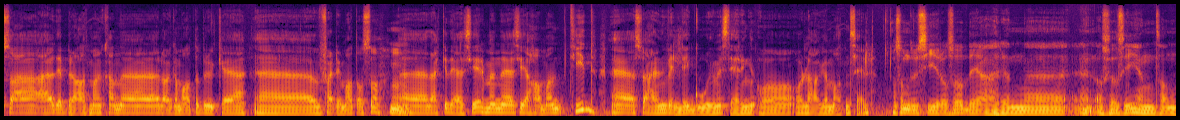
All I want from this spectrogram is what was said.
så er jo det bra at man kan eh, lage mat og bruke eh, ferdigmat også. Mm. Eh, det er ikke det jeg sier, men jeg sier har man tid, eh, så er det en veldig god investering å, å lage maten selv. Og som du sier også, det er en, eh, en hva skal jeg si, en sånn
